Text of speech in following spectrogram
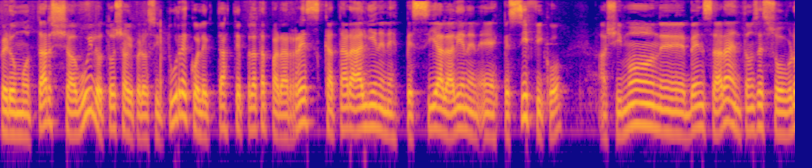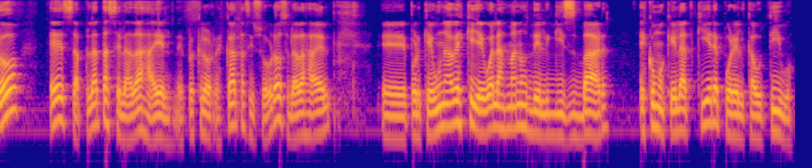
Pero motar shabu y pero si tú recolectaste plata para rescatar a alguien en especial, a alguien en específico, a Shimon eh, Ben Sara, entonces sobró, esa plata se la das a él. Después que lo rescatas y sobró, se la das a él eh, porque una vez que llegó a las manos del Gizbar, es como que él adquiere por el cautivo,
